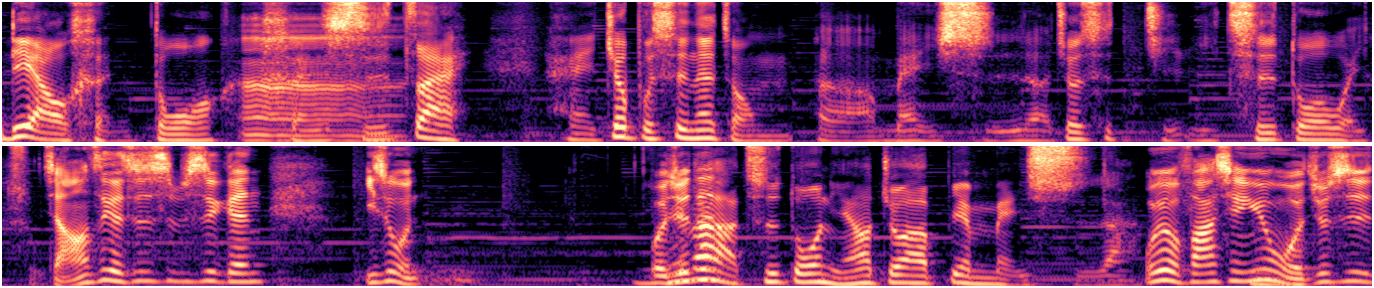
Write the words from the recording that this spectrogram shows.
料很多，很实在。哎，就不是那种呃美食了，就是以以吃多为主。讲到这个，这是不是跟其实我我觉得吃多你要就要变美食啊？我有发现，因为我就是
